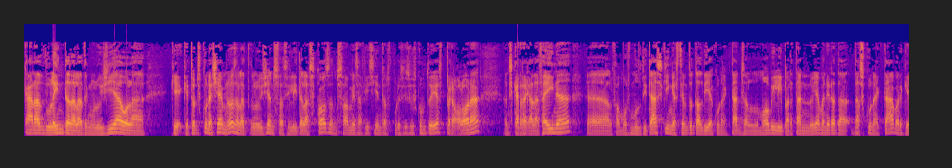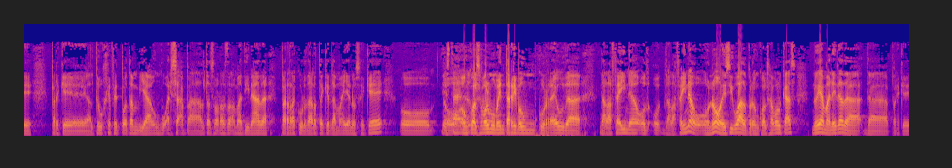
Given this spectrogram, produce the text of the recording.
cara dolenta de la tecnologia o la, que, que tots coneixem, no? La tecnologia ens facilita les coses, ens fa més eficients els processos, com tu deies, però alhora ens carrega de feina, eh, el famós multitasking, estem tot el dia connectats al mòbil i, per tant, no hi ha manera de desconnectar perquè, perquè el teu jefe et pot enviar un WhatsApp a altes hores de la matinada per recordar-te que demà ja no sé què, o, o, o en qualsevol moment t'arriba un correu de, de la feina, o, o de la feina o, o no, és igual, però en qualsevol cas no hi ha manera de... de perquè,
